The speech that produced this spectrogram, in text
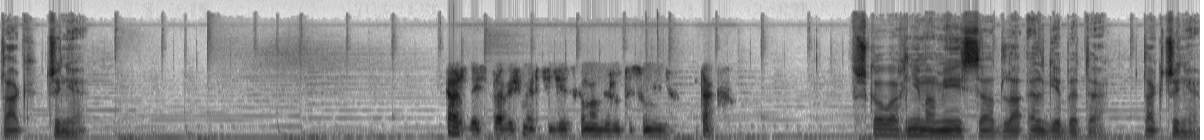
Tak czy nie? W każdej sprawie śmierci dziecka mam wyrzuty sumienia. Tak. W szkołach nie ma miejsca dla LGBT. Tak czy nie?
